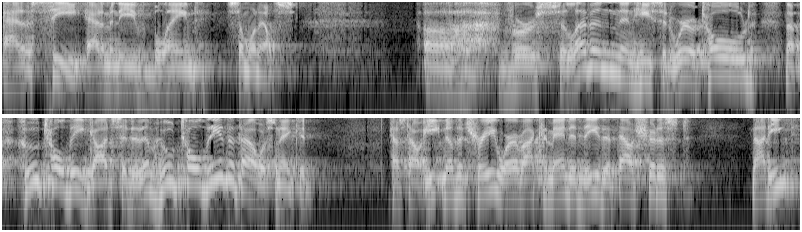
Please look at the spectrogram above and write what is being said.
Adam, C, Adam and Eve blamed someone else. Uh, verse 11, and he said, We're told, now, who told thee? God said to them, Who told thee that thou wast naked? Hast thou eaten of the tree whereof I commanded thee that thou shouldest not eat?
